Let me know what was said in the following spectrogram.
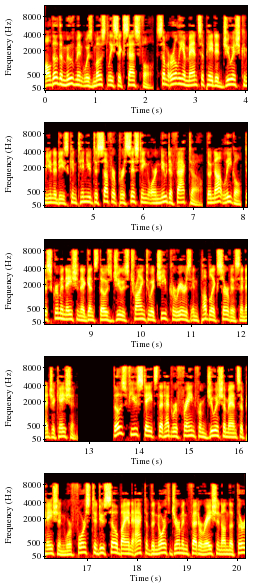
Although the movement was mostly successful, some early emancipated Jewish communities continued to suffer persisting or new de facto, though not legal, discrimination against those Jews trying to achieve careers in public service and education. Those few states that had refrained from Jewish emancipation were forced to do so by an act of the North German Federation on 3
